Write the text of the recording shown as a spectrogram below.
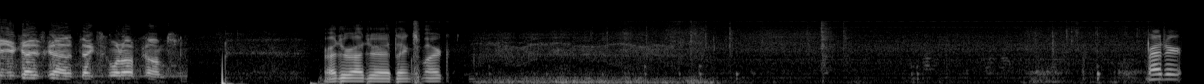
You guys got it. Thanks. Going off comms. Roger, roger. Thanks, Mark. Roger.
